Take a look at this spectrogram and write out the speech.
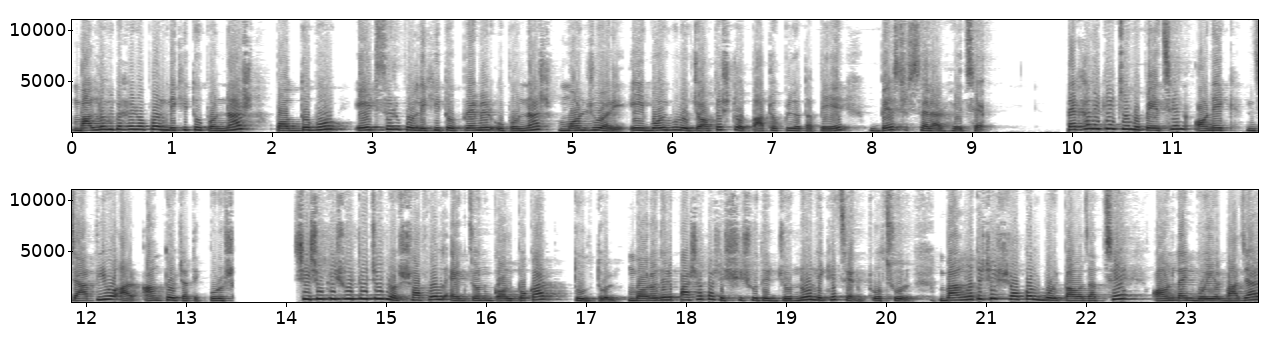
বাল্যবিবাহের উপর লিখিত উপন্যাস পদ্মবু এইডস এর উপর লিখিত প্রেমের উপন্যাস, মঞ্জুয়ারি এই বইগুলো যথেষ্ট পাঠকপ্রিয়তা পেয়ে বেস্ট সেলার হয়েছে। লেখালেখির জন্য পেয়েছেন অনেক জাতীয় আর আন্তর্জাতিক পুরস্কার। শিশু কিশোরদের জন্য সফল একজন গল্পকার তুলতুল। বড়দের পাশাপাশি শিশুদের জন্য লিখেছেন প্রচুর। বাংলাদেশের সকল বই পাওয়া যাচ্ছে অনলাইন বইয়ের বাজার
